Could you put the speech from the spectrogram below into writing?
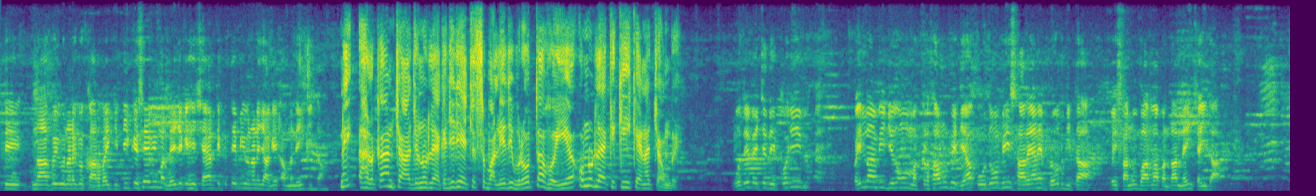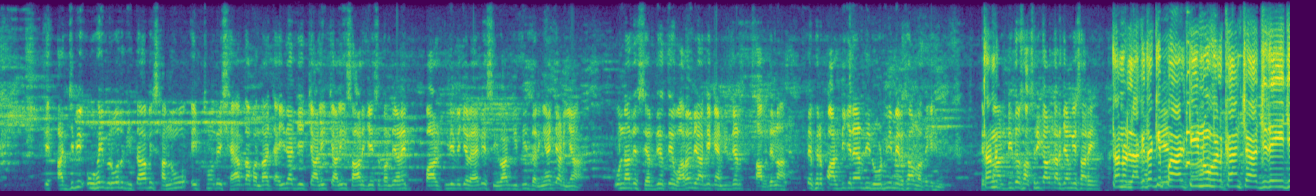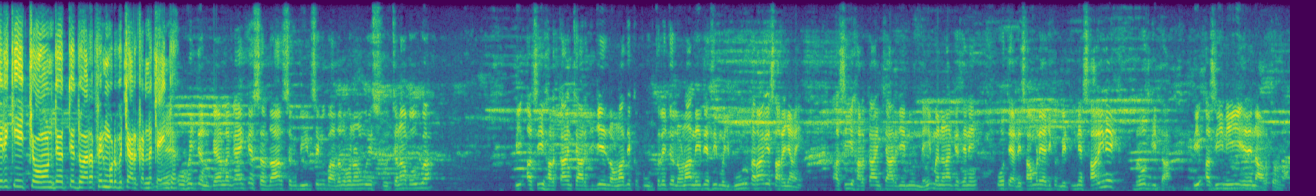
ਤੇ ਨਾ ਕੋਈ ਉਹਨਾਂ ਨੇ ਕੋਈ ਕਾਰਵਾਈ ਕੀਤੀ ਕਿਸੇ ਵੀ ਮਹੱਲੇ 'ਚ ਕਿਸੇ ਸ਼ਹਿਰ 'ਚ ਕਿਤੇ ਵੀ ਉਹਨਾਂ ਨੇ ਜਾ ਕੇ ਕੰਮ ਨਹੀਂ ਕੀਤਾ। ਨਹੀਂ ਹਲਕਾ ਇੰਚਾਰਜ ਨੂੰ ਲੈ ਕੇ ਜਿਹੜੀ ਐਚਐਸ ਵਾਲੀਆ ਦੀ ਵਿਰੋਧਤਾ ਹੋਈ ਹੈ ਉਹਨੂੰ ਲੈ ਕੇ ਕੀ ਕਹਿਣਾ ਚਾਹੋਗੇ? ਉਹਦੇ ਵਿੱਚ ਦੇਖੋ ਜੀ ਪਹਿਲਾਂ ਵੀ ਜਦੋਂ ਮੱਕੜ ਸਾਹਿਬ ਨੂੰ ਭੇਜਿਆ ਉਦੋਂ ਵੀ ਸਾਰਿਆਂ ਨੇ ਵਿਰੋਧ ਕੀਤਾ ਵੀ ਸਾਨੂੰ ਬਾਹਰਲਾ ਬੰਦਾ ਨਹੀਂ ਚਾਹੀਦਾ। ਤੇ ਅੱਜ ਵੀ ਉਹੀ ਵਿਰੋਧ ਕੀਤਾ ਵੀ ਸਾਨੂੰ ਇੱਥੋਂ ਦੇ ਸ਼ਹਿਰ ਦਾ ਬੰਦਾ ਚਾਹੀਦਾ ਜੇ 40 40 ਸਾਲ ਜਿਸ ਬੰਦਿਆਂ ਨੇ ਪਾਰਟੀ ਦੇ ਵਿੱਚ ਰਹਿ ਕੇ ਸੇਵਾ ਕੀਤੀ ਦਰੀਆਂ ਝਾੜੀਆਂ ਉਹਨਾਂ ਦੇ ਸਿਰ ਦੇ ਉੱਤੇ ਵਾਰਾਂ ਲਿਆ ਕੇ ਕੈਂਡੀਡੇਟ ਥਾਪ ਦੇਣਾ ਤੇ ਫਿਰ ਪਾਰਟੀ 'ਚ ਰਹਿਣ ਦੀ ਲੋੜ ਨਹੀਂ ਮੇਰੇ ਹਿਸਾਬ ਨਾਲ ਤੇ ਕਿਸੇ ਨੂੰ। ਤੁਹਾਨੂੰ- ਪਾਰਟੀ ਤੋਂ ਸਤਿ ਸ੍ਰੀ ਅਕਾਲ ਕਰ ਜਾਣਗੇ ਸਾਰੇ। ਤੁਹਾਨੂੰ ਲੱਗਦਾ ਕਿ ਪਾਰਟੀ ਨੂੰ ਹਲਕਾ ਇੰਚਾਰਜ ਦੀ ਜਿਹੜੀ ਕਿ ਚੋਣ ਦੇ ਉੱਤੇ ਦੁਬਾਰਾ ਫਿਰ ਮੁੜ ਵਿਚਾਰ ਕਰਨਾ ਚਾਹੀਦਾ? ਉਹੀ ਤੁਹਾਨੂੰ ਕਹਿਣ ਲੱਗਾ ਕਿ ਸਰਦਾਰ ਸੁਖਬੀਰ ਸਿੰਘ ਬਾਦਲ ਉਹਨਾਂ ਨੂੰ ਇਹ ਸੋਚਣਾ ਪਊਗਾ। ਵੀ ਅਸੀਂ ਹਲਕਾ ਇੰਚਾਰਜ ਜੇ ਲਾਉਣਾ ਤੇ ਕਪੂਰਥਲੇ 'ਚ ਲਾਉਣਾ, ਨਹੀਂ ਤੇ ਅਸੀਂ ਮਜਬੂਰ ਕਰਾਂਗੇ ਸਾਰੇ ਜਾਣੇ। ਅਸੀਂ ਹਲਕਾ ਇੰਚਾਰਜ ਨੂੰ ਨਹੀਂ ਮੰਨਣਾ ਕਿਸੇ ਨੇ। ਉਹ ਤੁਹਾਡੇ ਸਾਹਮਣੇ ਅੱਜ ਕਮੇਟੀ ਨੇ, ਸਾਰੀ ਨੇ ਵਿਰੋਧ ਕੀਤਾ ਵੀ ਅਸੀਂ ਨਹੀਂ ਇਹਦੇ ਨਾਲ ਤੁਰਨਾ।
